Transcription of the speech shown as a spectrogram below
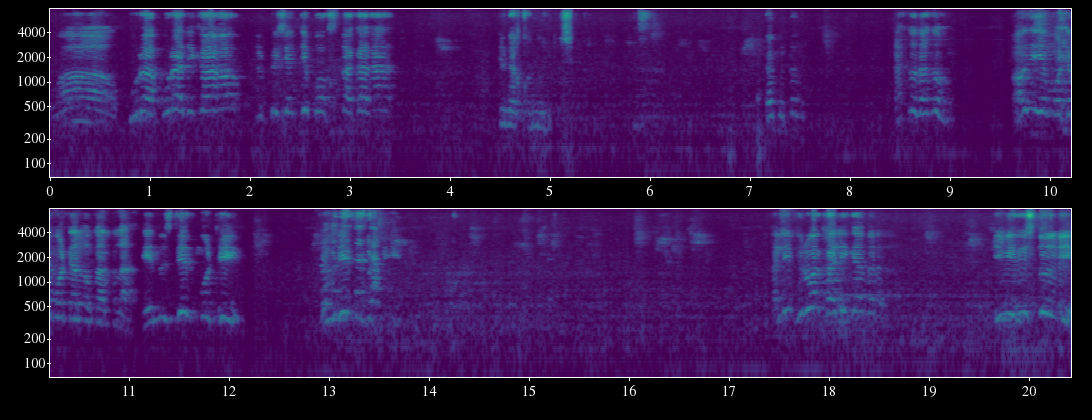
वाह, पूरा पूरा दिखाओ। न्यूट्रिशन चे बॉक्स दाखवा दाखव दाखव अहो हे मोठ्या मोठ्या लोकांना हे नुसतेच मोठे खाली फिरवा खाली कॅमेरा टीव्ही दिसतोय.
